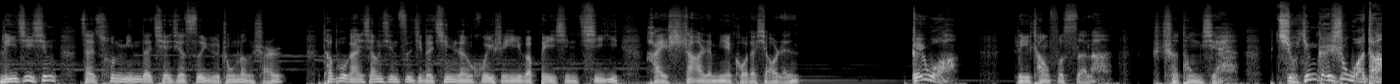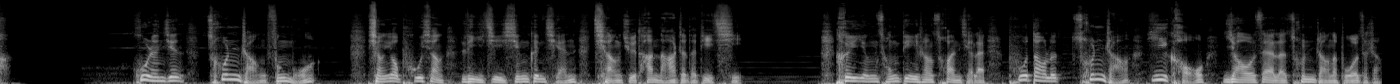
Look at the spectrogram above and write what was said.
李继兴在村民的窃窃私语中愣神儿，他不敢相信自己的亲人会是一个背信弃义还杀人灭口的小人。给我，李长福死了，这东西就应该是我的。忽然间，村长疯魔，想要扑向李继兴跟前，抢去他拿着的地契。黑影从地上窜起来，扑到了村长，一口咬在了村长的脖子上，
